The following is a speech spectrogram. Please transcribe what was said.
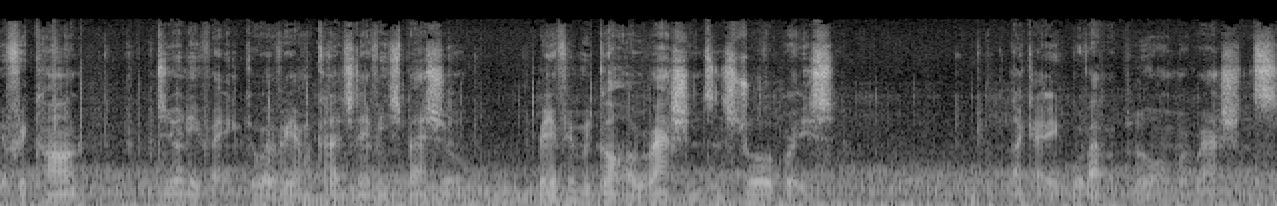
If we can't do anything, or if we haven't collected anything special. The only thing we got are rations and strawberries. Okay, without a plural, we're rations.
